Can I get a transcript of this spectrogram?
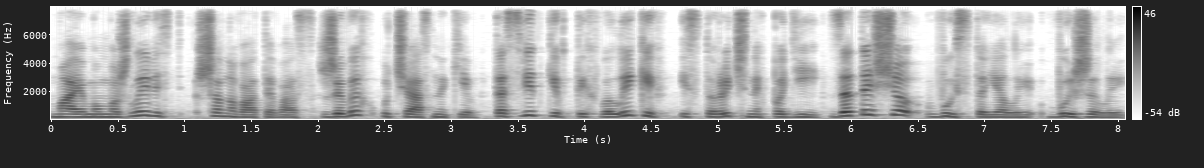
маємо можливість шанувати вас, живих учасників та свідків тих великих історичних подій, за те, що вистояли, вижили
